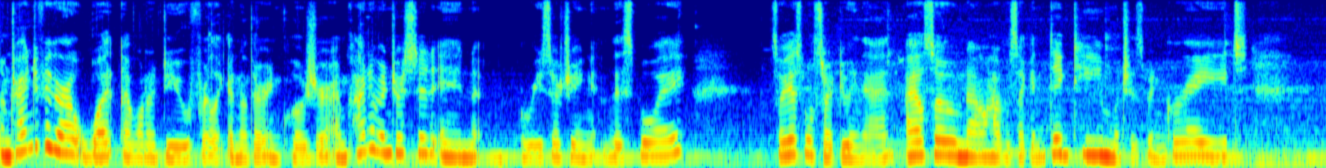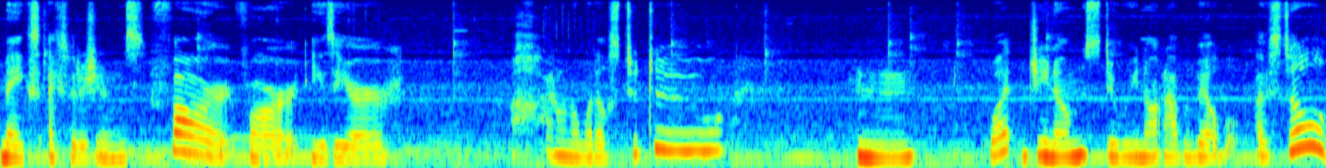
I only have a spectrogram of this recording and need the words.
I'm trying to figure out what I want to do for like another enclosure. I'm kind of interested in researching this boy. So I guess we'll start doing that. I also now have a second dig team, which has been great. Makes expeditions far, far easier. I don't know what else to do. Hmm. What genomes do we not have available? I've still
